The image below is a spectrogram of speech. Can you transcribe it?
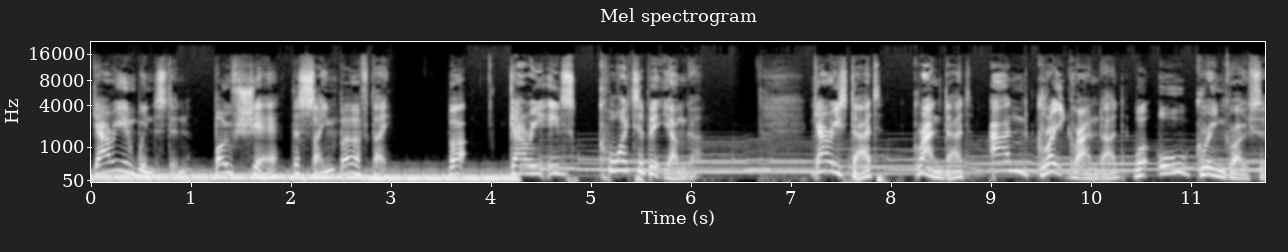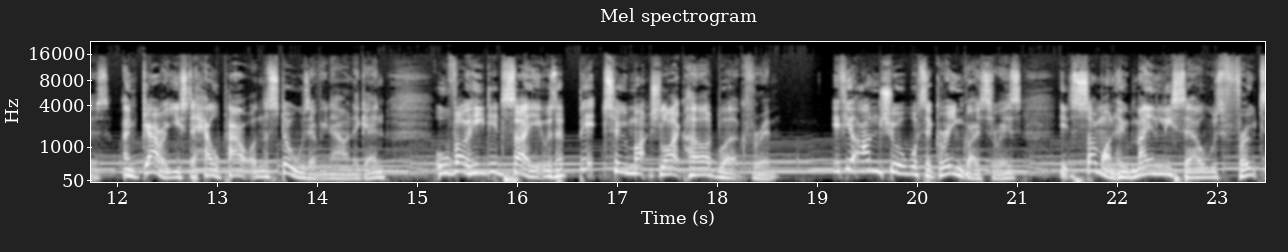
Gary and Winston both share the same birthday, but Gary is quite a bit younger. Gary's dad, granddad, and great granddad were all greengrocers, and Gary used to help out on the stalls every now and again, although he did say it was a bit too much like hard work for him. If you're unsure what a greengrocer is, it's someone who mainly sells fruit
